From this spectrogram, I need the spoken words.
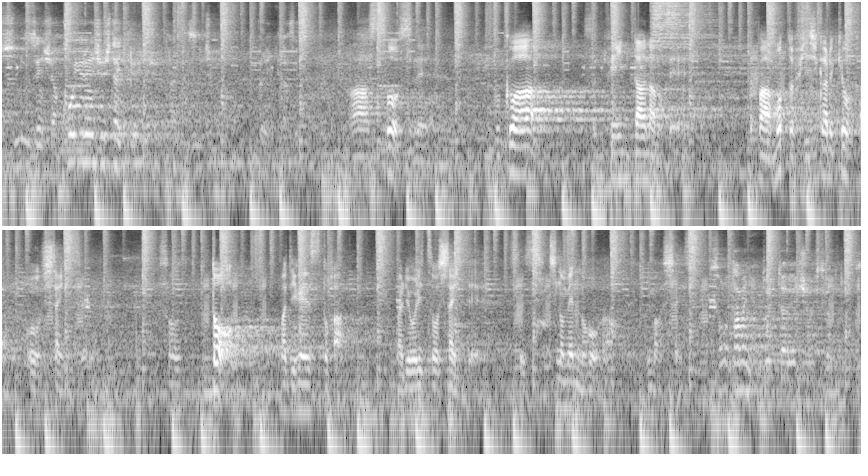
清水選手はこういう練習したいっていう練習ってあります自分のプレーに出せる。ああそうですね。僕はフェインターなのでぱもっとフィジカル強化をしたいんですよ。そのと、まあ、ディフェンスとか、まあ、両立をしたいんでそそっちの面の方が今はしたいです。そのためにはどういった練習が必要だと思いますか？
